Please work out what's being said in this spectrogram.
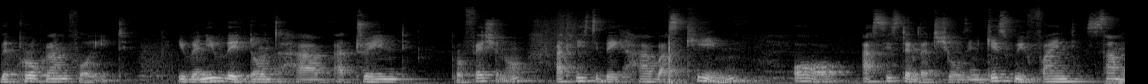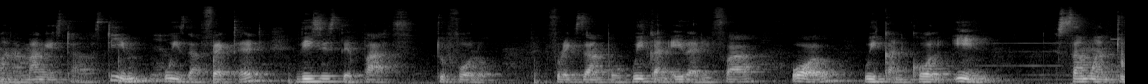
the program for it. Even if they don't have a trained professional, at least they have a scheme or a system that shows in case we find someone amongst our team who is affected, this is the path to follow. For example, we can either refer or we can call in someone to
